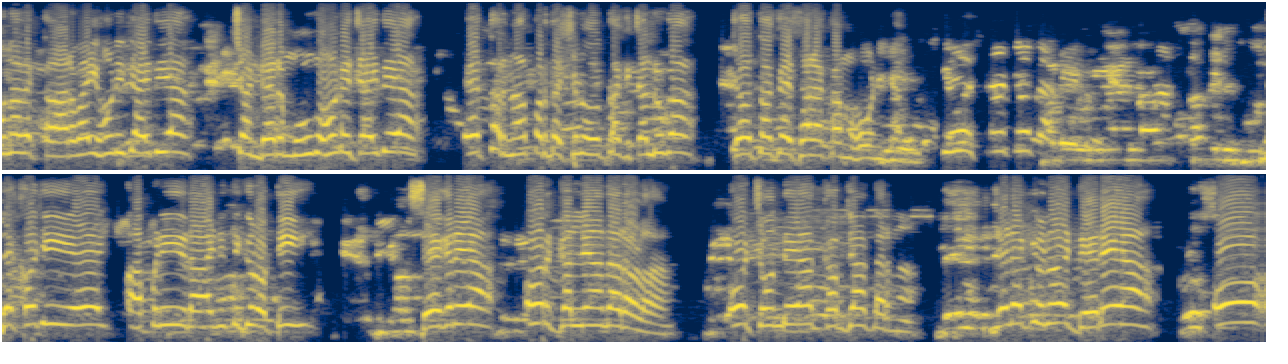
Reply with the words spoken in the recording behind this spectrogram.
ਉਹਨਾਂ ਤੇ ਕਾਰਵਾਈ ਹੋਣੀ ਚਾਹੀਦੀ ਆ। ਝੰਡੇ ਰਿਮੂਵ ਹੋਣੇ ਚਾਹੀਦੇ ਆ। ਇਹ ਧਰਨਾ ਪ੍ਰਦਰਸ਼ਨ ਉਦੋਂ ਤੱਕ ਚੱਲੂਗਾ ਜਦੋਂ ਤੱਕ ਇਹ ਸਾਰਾ ਕੰਮ ਹੋ ਨਹੀਂ ਜਾਂਦਾ ਕਿਉਂ ਇਸ ਤਰ੍ਹਾਂ ਕਿਉਂ ਕਰਦੇ? ਦੇਖੋ ਜੀ ਇਹ ਆਪਣੀ ਰਾਜਨੀਤਿਕ ਰੋਟੀ ਸੇਕ ਰਹੇ ਆ ਔਰ ਗੱਲਿਆਂ ਦਾ ਰੌਲਾ। ਉਹ ਚਾਹੁੰਦੇ ਆ ਕਬਜ਼ਾ ਕਰਨਾ। ਜਿਹੜੇ ਕਿ ਉਹਨਾਂ ਦੇ ਡੇਰੇ ਆ ਉਹ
